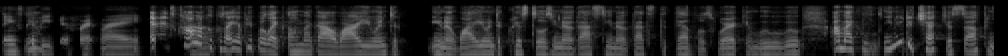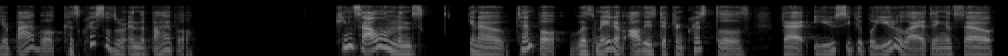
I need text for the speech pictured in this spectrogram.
things could yeah. be different, right? And it's comical because um, I hear people like, "Oh my God, why are you into you know, why are you into crystals? You know, that's, you know, that's the devil's work and woo woo woo. I'm like, you need to check yourself in your Bible because crystals were in the Bible. King Solomon's, you know, temple was made of all these different crystals that you see people utilizing. And so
